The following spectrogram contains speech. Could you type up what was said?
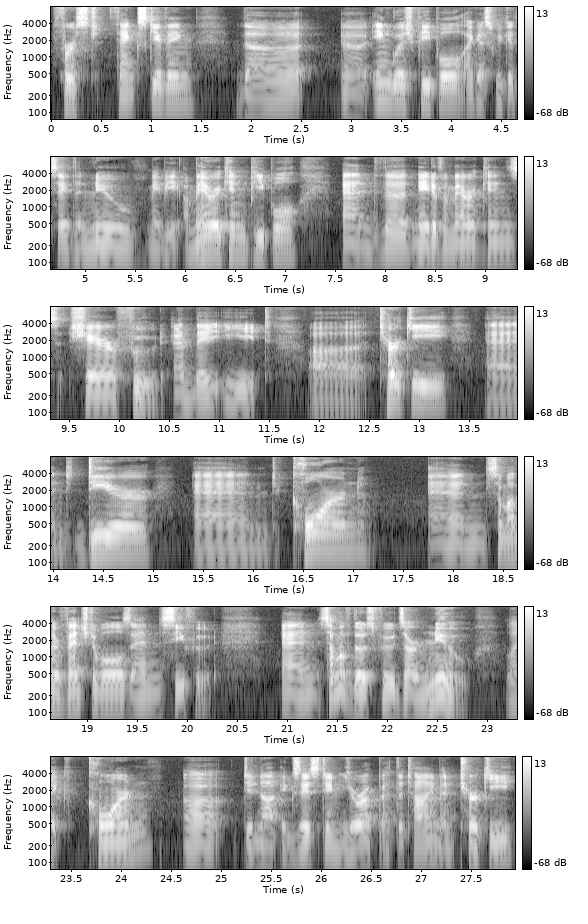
first Thanksgiving, the uh, English people, I guess we could say the new, maybe American people, and the Native Americans share food and they eat uh, turkey and deer and corn and some other vegetables and seafood. And some of those foods are new, like corn uh, did not exist in Europe at the time, and turkey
